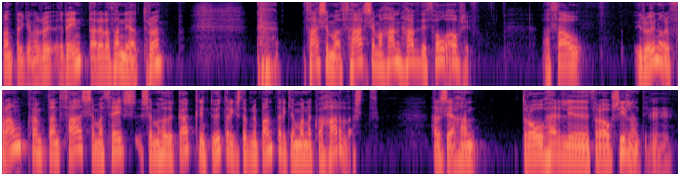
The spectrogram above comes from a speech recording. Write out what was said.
bandaríkjana. Rau- Reyndar er að þannig að Trump, það sem að, þar sem að hann hafði þó áhrif, að þá í raun og veru framkvæmdan það sem að þeir sem að höfðu gaggrind utarrikistefnu bandaríkjamanna hvað harðast. Það er að segja að hann dró herliðið frá Sýrlandi. Mm hann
